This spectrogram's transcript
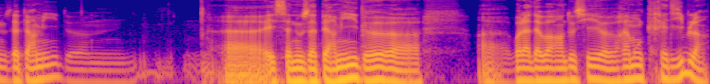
nous a permis de euh, et ça nous a permis de euh, euh, voilà d'avoir un dossier vraiment crédible.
